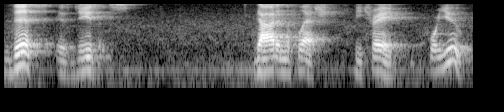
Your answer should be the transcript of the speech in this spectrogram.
This is Jesus, God in the flesh, betrayed for you,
